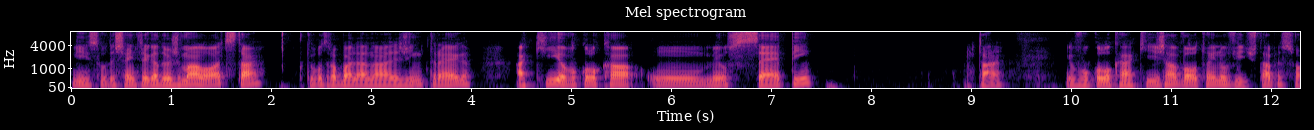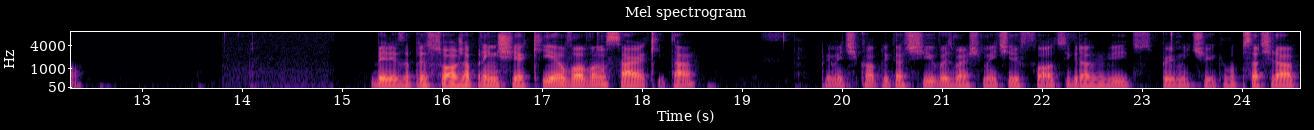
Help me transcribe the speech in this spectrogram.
Isso, vou deixar entregador de malotes, tá? Porque eu vou trabalhar na área de entrega. Aqui eu vou colocar o meu CEP, tá? Eu vou colocar aqui e já volto aí no vídeo, tá, pessoal? Beleza, pessoal, já preenchi aqui, eu vou avançar aqui, tá? Permitir que o aplicativo Smartmate tire fotos e grave vídeos. Permitir, que eu vou precisar tirar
